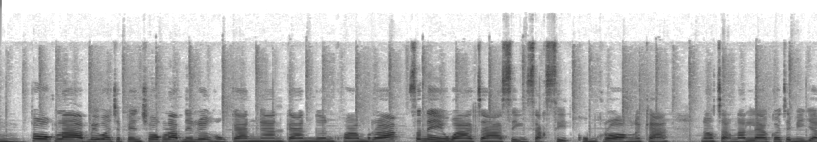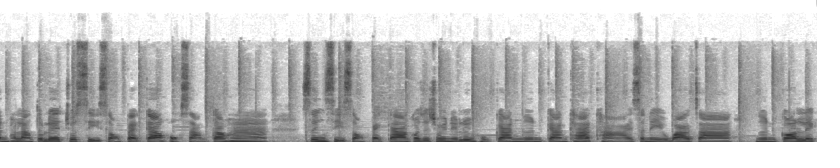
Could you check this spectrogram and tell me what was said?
ำโชคลาภไม่ว่าจะเป็นโชคลาภในเรื่องของการงานการเงินความรัก เสน่ห์วาจาสิ่งศักดิ์สิทธิ์คุ้มครองนะคะ นอกจากนั้นแล้วก็จะมียันพลังตัวเลขชุด 42896395 ซึ่ง 4289 ก็จะช่วยในเรื่องของการเงินการค้าขายเสน่ห์ว่าจา เงินก้อนเล็ก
